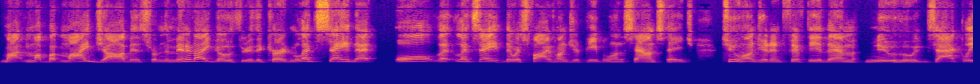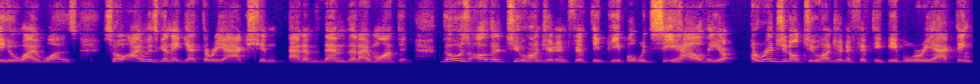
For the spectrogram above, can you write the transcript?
My, my, but my job is from the minute I go through the curtain. Let's say that all let, us say there was 500 people on the soundstage 250 of them knew who exactly who i was. So i was going to get the reaction out of them that i wanted. Those other 250 people would see how the original 250 people were reacting.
